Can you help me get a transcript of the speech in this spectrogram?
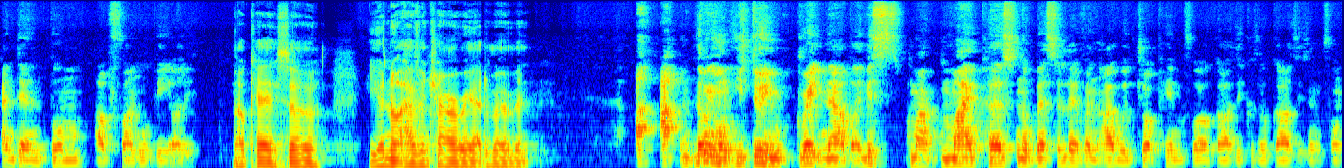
and then boom up front will be Ollie. Okay, so you're not having Traore at the moment. I, I, don't get me wrong, he's doing great now, but if it's my my personal best eleven, I would drop him for El Ghazi because El Ghazi's in form.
